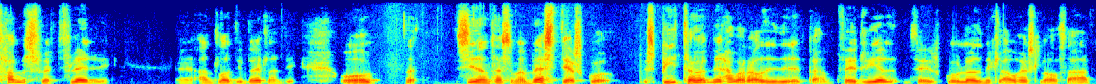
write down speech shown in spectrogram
talsvett fleiri eh, andláti í Breitlandi og síðan það sem að vest er sko spítalarnir hafa ráðið við þetta. Þeir, réð, þeir sko lögðu miklu áherslu á það.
